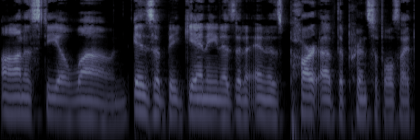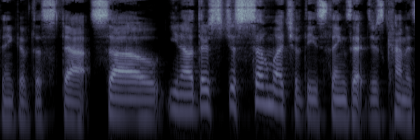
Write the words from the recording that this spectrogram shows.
honesty alone is a beginning as an, and as part of the principles I think of the step. So you know, there's just so much of these things that just kind of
